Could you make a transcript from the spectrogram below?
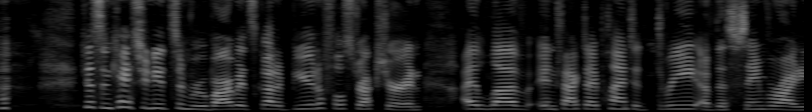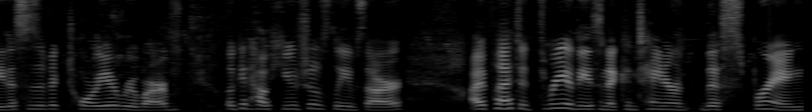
just in case you need some rhubarb. It's got a beautiful structure and I love, in fact, I planted three of the same variety. This is a Victoria rhubarb. Look at how huge those leaves are. I planted three of these in a container this spring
